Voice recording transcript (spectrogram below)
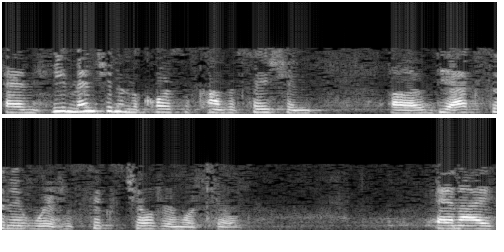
And he mentioned in the course of conversation uh, the accident where his six children were killed. And I,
